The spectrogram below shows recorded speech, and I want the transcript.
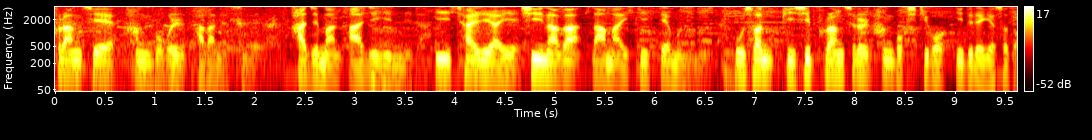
프랑스의 항복을 받아냈습니다. 하지만 아직입니다. 이탈리아의 진화가 남아있기 때문입니다. 우선 빛이 프랑스를 항복시키고 이들에게서도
